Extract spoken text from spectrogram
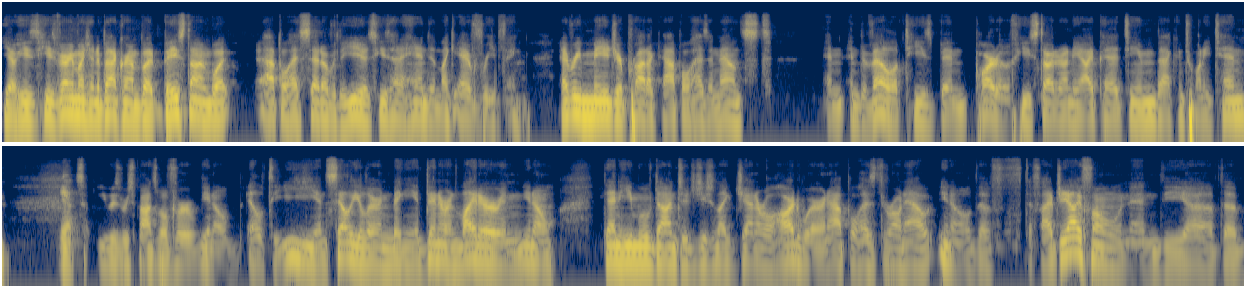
You know, he's he's very much in the background, but based on what Apple has said over the years, he's had a hand in like everything. Every major product Apple has announced and, and developed, he's been part of. He started on the iPad team back in 2010. Yeah. So he was responsible for, you know, LTE and cellular and making it thinner and lighter. And, you know, then he moved on to just like general hardware and Apple has thrown out, you know, the, the 5G iPhone and the, uh, the,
